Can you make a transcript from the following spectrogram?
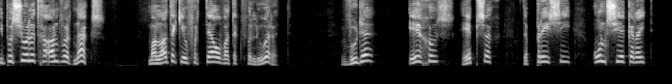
Die persoon het geantwoord niks. Maar laat ek jou vertel wat ek verloor het. Woede, egos, hebsug, depressie, onsekerheid,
